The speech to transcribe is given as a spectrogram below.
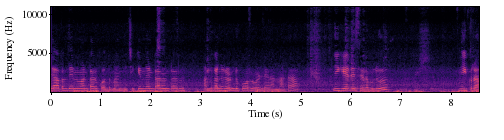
చేపలు తినమంటారు కొంతమంది చికెన్ తింటానంటారు అందుకని రెండు కూరలు వండాను అనమాట నీకేదే వేసేదమ్ములు నీకురా.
